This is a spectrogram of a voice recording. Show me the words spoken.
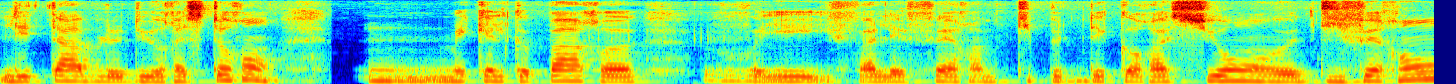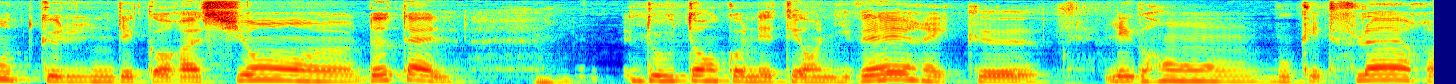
les tables du restaurant, mais quelque part, euh, vous voyez, il fallait faire un petit peu de décoration euh, différente que l'une décoration euh, d'hôtel. Mm-hmm. D'autant qu'on était en hiver et que les grands bouquets de fleurs,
